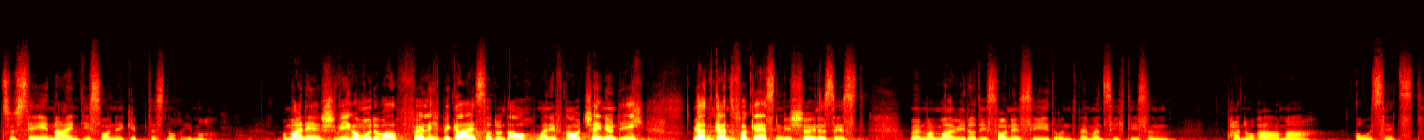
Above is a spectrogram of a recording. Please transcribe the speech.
zu sehen, nein, die Sonne gibt es noch immer. Und meine Schwiegermutter war völlig begeistert und auch meine Frau Jenny und ich, wir hatten ganz vergessen, wie schön es ist, wenn man mal wieder die Sonne sieht und wenn man sich diesem Panorama aussetzt.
